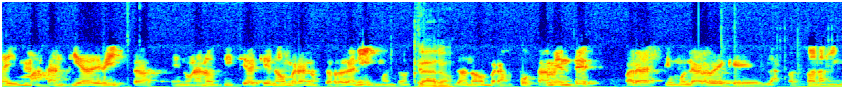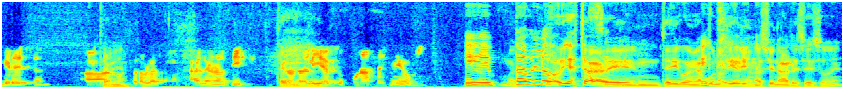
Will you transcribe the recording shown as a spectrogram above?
hay más cantidad de vistas en una noticia que nombra nuestro organismo. Entonces lo nombran justamente para estimular de que las personas ingresen a, a la noticia. Pero en realidad eso fue una fake news. Eh, Pablo, todavía está, te digo, en algunos diarios nacionales eso, ¿eh?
